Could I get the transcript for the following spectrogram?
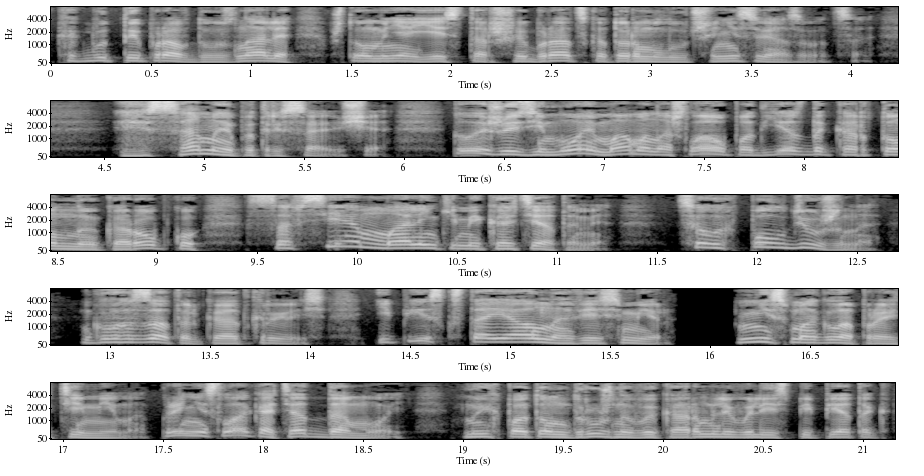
как будто и правда узнали, что у меня есть старший брат, с которым лучше не связываться. И самое потрясающее, той же зимой мама нашла у подъезда картонную коробку с совсем маленькими котятами, целых полдюжины — Глаза только открылись, и писк стоял на весь мир. Не смогла пройти мимо, принесла котят домой. Мы их потом дружно выкармливали из пипеток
